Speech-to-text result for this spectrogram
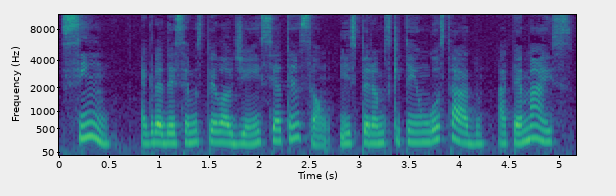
Sim, agradecemos pela audiência e atenção e esperamos que tenham gostado. Até mais!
